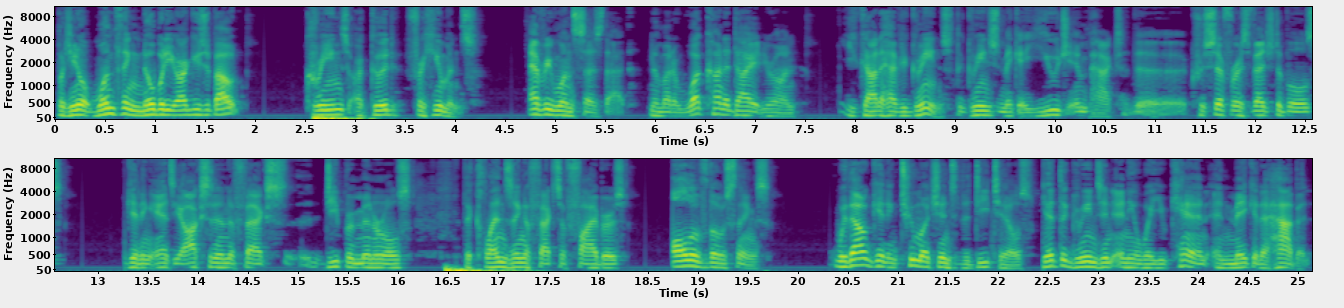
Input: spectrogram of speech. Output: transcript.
But you know one thing nobody argues about? Greens are good for humans. Everyone says that. No matter what kind of diet you're on, you gotta have your greens. The greens make a huge impact. The cruciferous vegetables, getting antioxidant effects, deeper minerals, the cleansing effects of fibers, all of those things. Without getting too much into the details, get the greens in any way you can and make it a habit.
